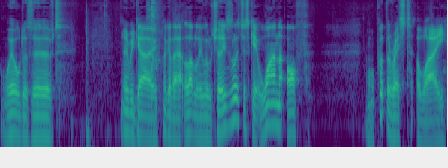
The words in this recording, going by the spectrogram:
Well deserved. There we go. Look at that lovely little cheese. Let's just get one off and we'll put the rest away.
